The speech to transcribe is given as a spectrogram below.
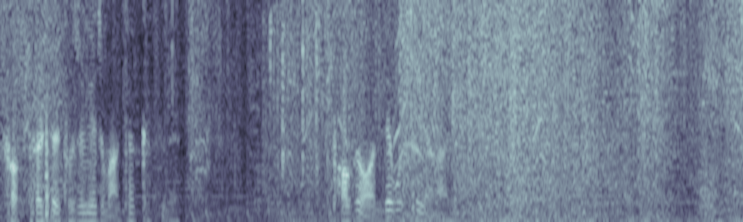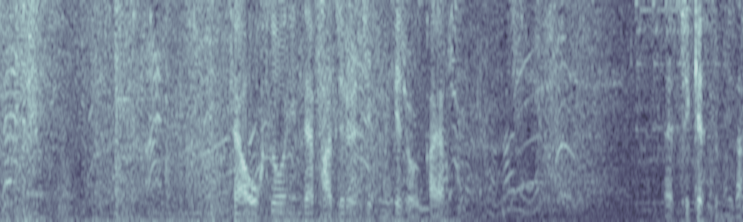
이거 별슬 도중에 좀 안 켰으면. 버그 언제 고치려나? 제가 옥스온인데 바지를 찍는 게 좋을까요? 네, 찍겠습니다.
